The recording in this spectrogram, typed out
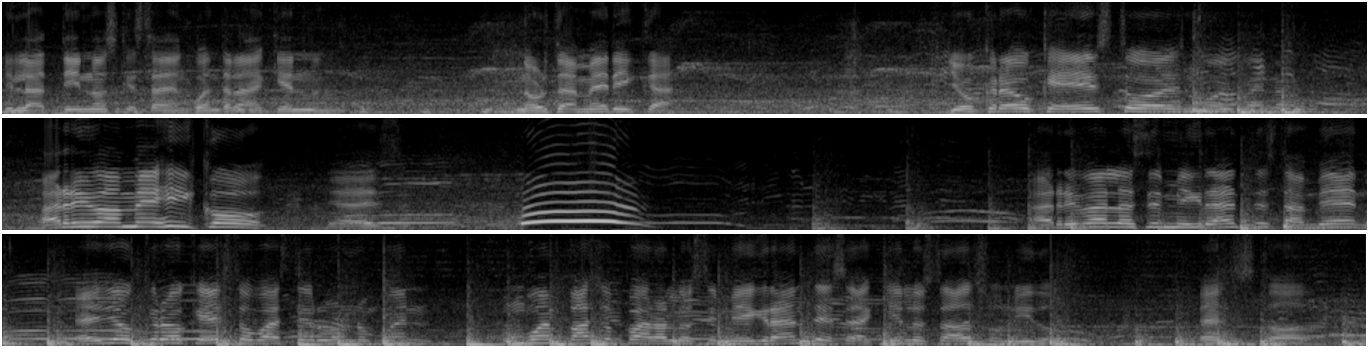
y latinos que se encuentran aquí en Norteamérica. Yo creo que esto es muy bueno. ¡Arriba México! Arriba los inmigrantes también. Eh, yo creo que esto va a ser un buen, un buen paso para los inmigrantes aquí en los Estados Unidos. Eso es todo.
